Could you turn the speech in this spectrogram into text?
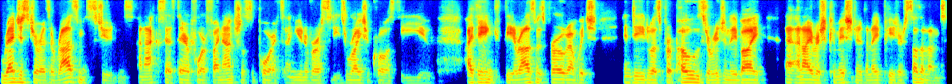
register as Erasmus students and access, therefore, financial supports and universities right across the EU. I think the Erasmus program, which indeed was proposed originally by an Irish commissioner, the late Peter Sutherland,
